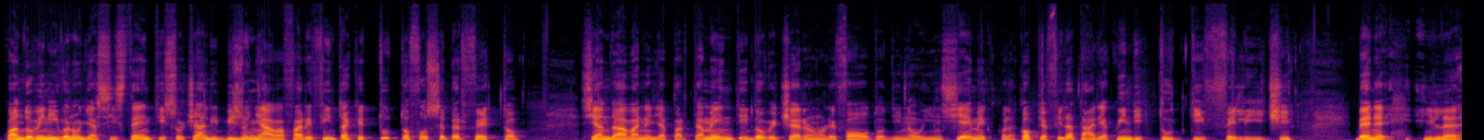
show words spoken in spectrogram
Quando venivano gli assistenti sociali bisognava fare finta che tutto fosse perfetto. Si andava negli appartamenti dove c'erano le foto di noi insieme con la coppia affidataria, quindi tutti felici. Bene, il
